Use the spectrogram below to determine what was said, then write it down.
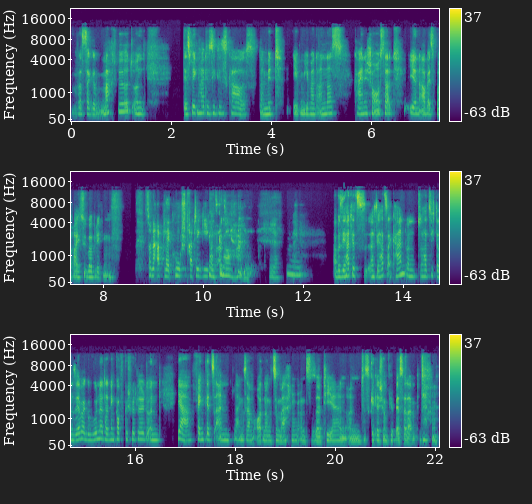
was da gemacht wird. Und deswegen hatte sie dieses Chaos, damit eben jemand anders keine Chance hat, ihren Arbeitsbereich zu überblicken. So eine Ableckungsstrategie. Ganz quasi. genau. ja. Mhm. Aber sie hat jetzt, sie hat es erkannt und hat sich dann selber gewundert, hat den Kopf geschüttelt und ja, fängt jetzt an, langsam Ordnung zu machen und zu sortieren. Und es geht ja schon viel besser damit.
